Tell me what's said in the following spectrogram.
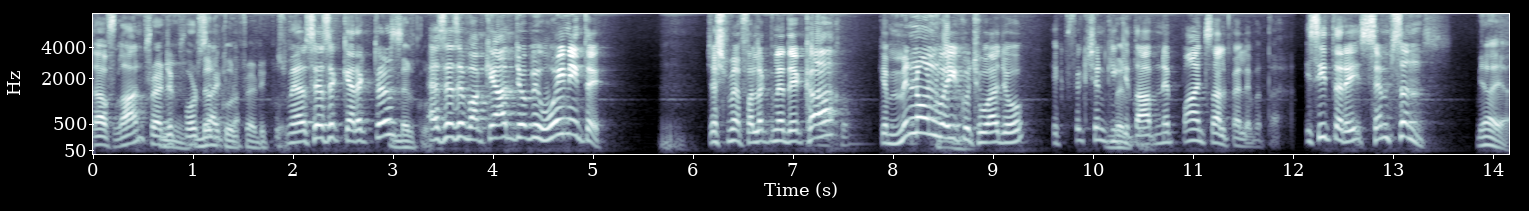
the Afghan Frederick Forsyth بالکل، کا۔ فریڈرک اس میں ایسے ایسے کیریکٹرز بالکل۔ ایسے ایسے واقعات جو بھی ہوئے ہی نہیں تھے۔ چشم فلک نے دیکھا کہ منون وہی کچھ ہوا جو ایک فکشن کی کتاب نے پانچ سال پہلے بتایا۔ اسی طرح سمپسنز یا یا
